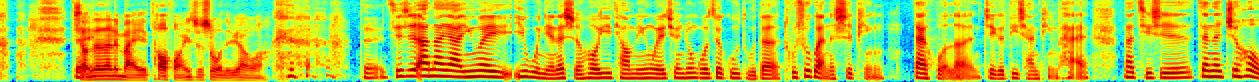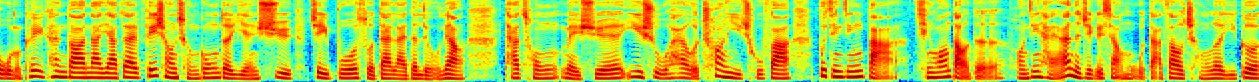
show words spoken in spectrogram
想在那里买一套房一直是我的愿望。对，其实阿那亚因为一五年的时候，一条名为《全中国最孤独的图书馆》的视频。带火了这个地产品牌。那其实，在那之后，我们可以看到阿那亚在非常成功的延续这一波所带来的流量。它从美学、艺术还有创意出发，不仅仅把秦皇岛的黄金海岸的这个项目打造成了一个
